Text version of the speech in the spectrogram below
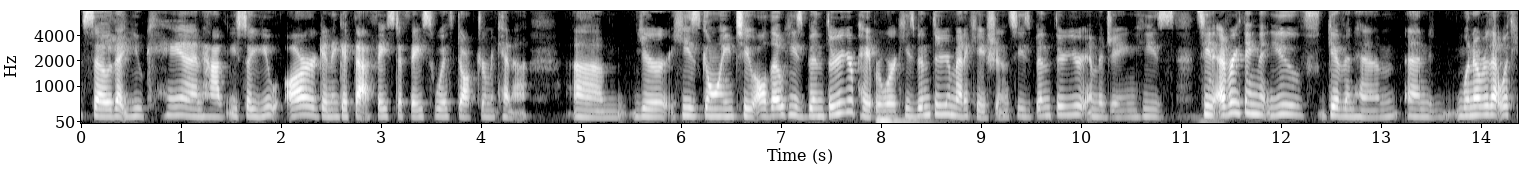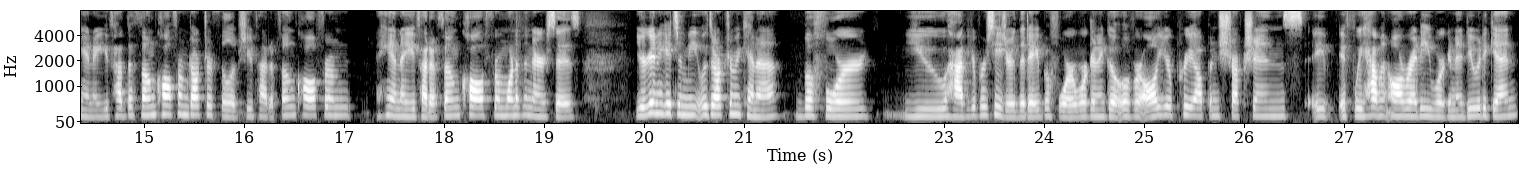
so that you can have, so you are going to get that face to face with Dr. McKenna. Um, you're, he's going to, although he's been through your paperwork, he's been through your medications, he's been through your imaging, he's seen everything that you've given him, and went over that with Hannah. You've had the phone call from Dr. Phillips, you've had a phone call from Hannah, you've had a phone call from one of the nurses. You're going to get to meet with Dr. McKenna before you have your procedure the day before. We're going to go over all your pre op instructions. If, we haven't already, we're going to do it again.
